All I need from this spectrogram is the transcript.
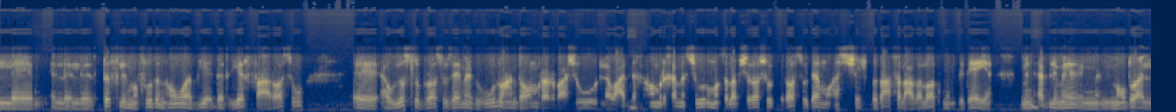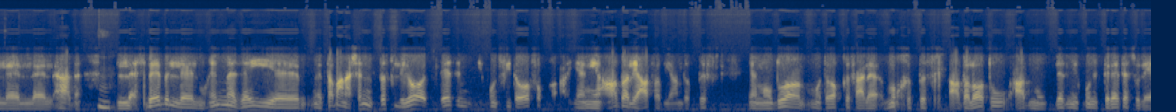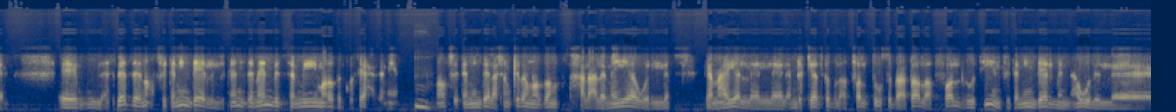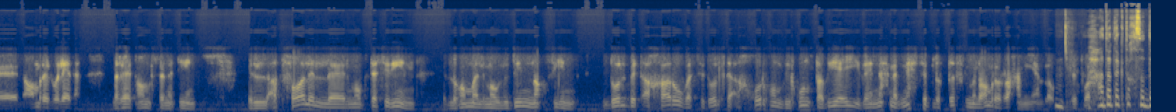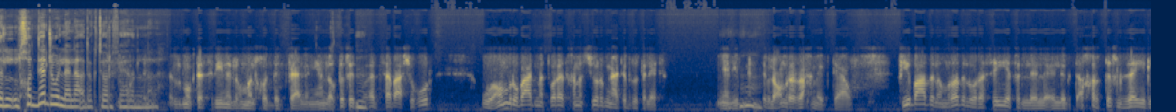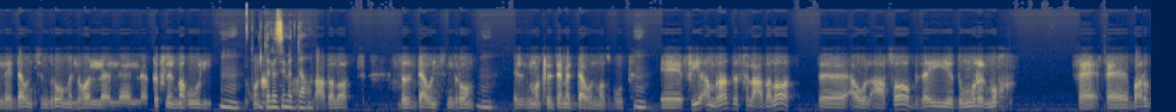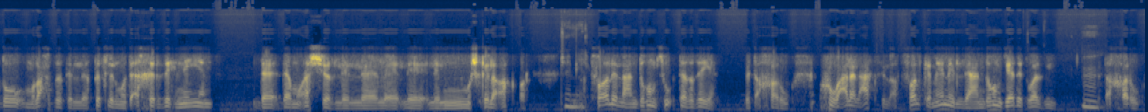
الطفل المفروض إن هو بيقدر يرفع راسه آه، أو يصلب راسه زي ما بيقولوا عند عمر أربع شهور. لو عدى عمر خمس شهور وما صلبش راسه راسه ده مؤشر بضعف العضلات من البداية من قبل ما الموضوع القعدة. الأسباب المهمة زي آه، طبعا عشان الطفل يقعد لازم يكون في توافق يعني عضلي عصبي عند الطفل. يعني الموضوع متوقف على مخ الطفل عضلاته عظمه لازم يكون الثلاثه سلام. الأسباب زي نقص فيتامين د اللي كان زمان بنسميه مرض الكساح زمان. نقص فيتامين د عشان كده منظمة الصحة العالمية والجمعية الأمريكية لطب الأطفال توصي باعطاء الاطفال روتين فيتامين د من أول عمر الولادة لغاية عمر سنتين الأطفال المبتسرين اللي هم اللي مولودين ناقصين دول بيتأخروا بس دول تأخرهم بيكون طبيعي لأن إحنا بنحسب للطفل من العمر الرحمي يعني لو حضرتك تقصد الخدج ولا لا دكتور في هذا المبتسرين اللي هم الخدج فعلا. يعني لو طفل اتولد سبع شهور وعمره بعد ما اتولد خمس شهور بنعتبره ثلاثة يعني بنحسب العمر الرحمي بتاعه. في بعض الأمراض الوراثية في اللي بتأخر الطفل زي الداون سندروم اللي هو الطفل المغولي. يكون متلازمه العضلات. ال Down syndrome المتلازمه داون مظبوط. آه، في أمراض في العضلات آه، أو الأعصاب زي ضمور المخ. فبرضه ملاحظة الطفل المتأخر ذهنيا ده ده مؤشر للمشكلة أكبر. جميل. الأطفال اللي عندهم سوء تغذية بتاخروا وعلى العكس الأطفال كمان اللي عندهم زيادة وزن بتاخروا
